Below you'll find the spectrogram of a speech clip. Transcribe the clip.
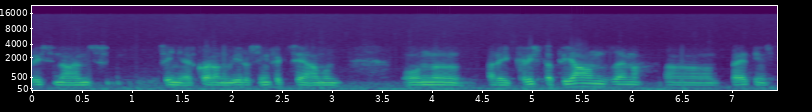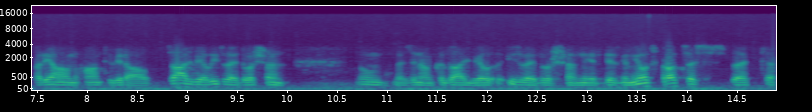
risinājums cīņai ar koronavīrusu infekcijām. Un, un uh, arī Kristapa Jaunzema uh, pētījums par jaunu antivirālu zāļu vielu izveidošanu. Nu, mēs zinām, ka zāļu izveidošana ir diezgan ilgs process, bet uh,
